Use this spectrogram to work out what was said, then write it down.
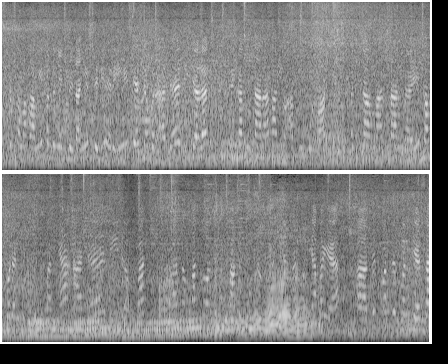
masih bersama kami tentunya di Beta News. Jadi hari ini saya sedang berada di Jalan Tingkat Utara Kayu Api Kulon, Kecamatan Baik, Kabupaten Kudus. Tepatnya ada di depan uh, tempat laundry sepatu kudus. Nah, seperti apa ya uh, treatment-treatment biasa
